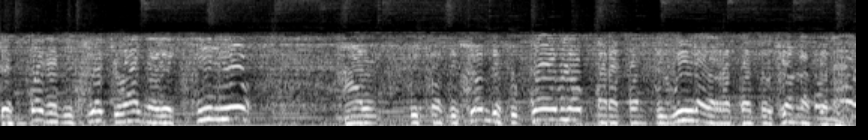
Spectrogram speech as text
después de 18 años de exilio a disposición de su pueblo para contribuir a la reconstrucción nacional.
